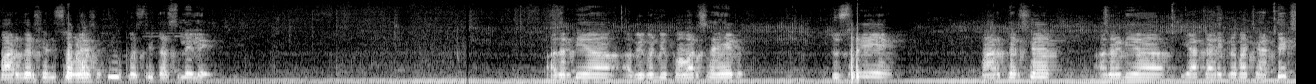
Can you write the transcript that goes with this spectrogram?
मार्गदर्शन सोहळ्यासाठी उपस्थित असलेले आदरणीय अभिमन्यू पवार साहेब दुसरे मार्गदर्शक आदरणीय या कार्यक्रमाचे अध्यक्ष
